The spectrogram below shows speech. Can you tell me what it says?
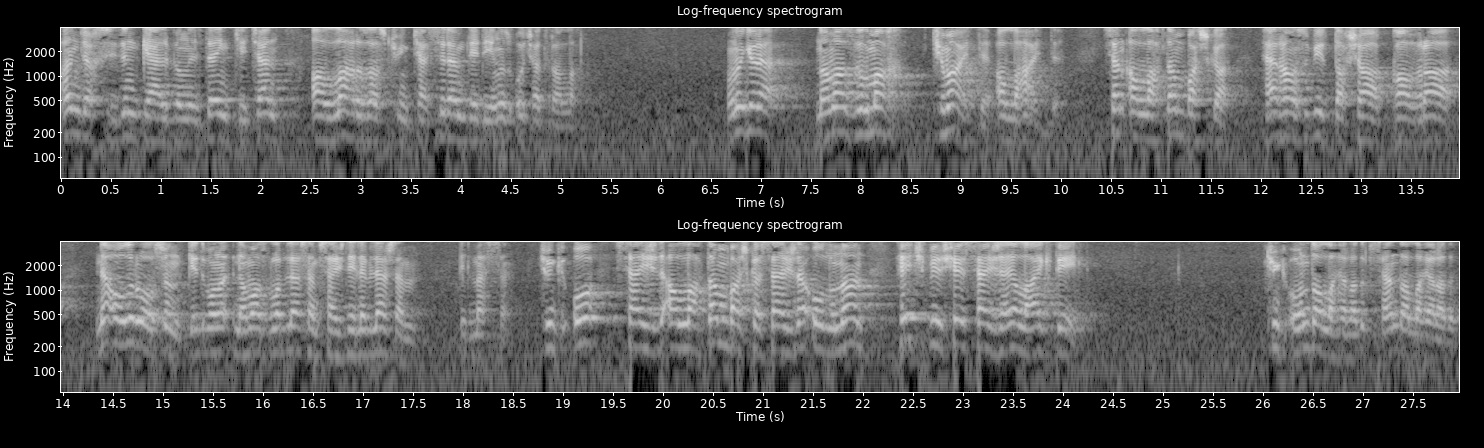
Ancaq sizin qəlbinizdən keçən Allah rızası üçün kəsirəm dediyiniz o çatır Allah. Ona görə namaz qılmaq kimə aiddir? Allaha aiddir. Sən Allahdan başqa hər hansı bir daşa, qavra, nə olur olsun, gedib ona namaz qıla bilərsən, səcdə edə bilərsən, bilməzsən. Çünki o səcdə Allahdan başqa səcdə olunan heç bir şey səcdəyə layiq deyil. Çünki onu da Allah yaradıb, səni də Allah yaradıb.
